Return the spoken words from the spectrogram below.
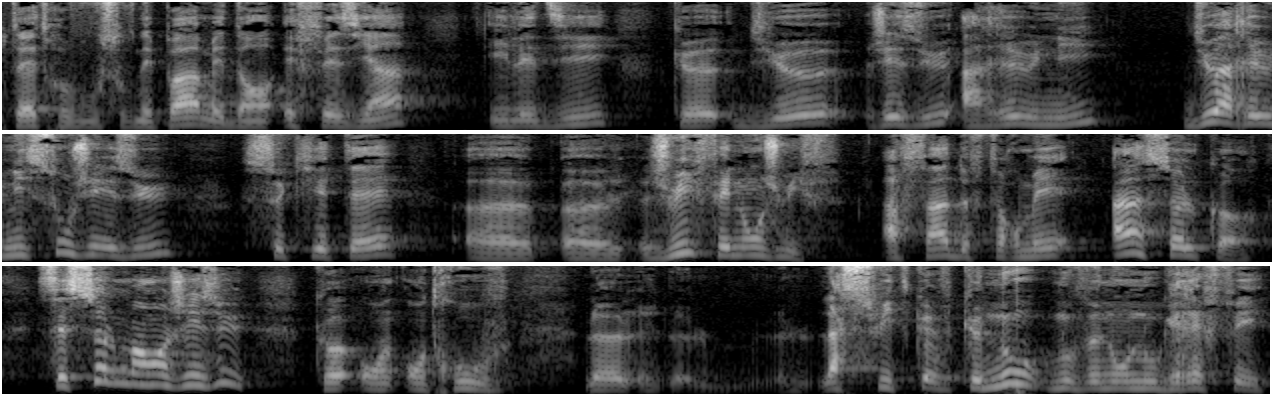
peut-être vous vous souvenez pas, mais dans Éphésiens, il est dit que Dieu, Jésus a réuni, Dieu a réuni sous Jésus ce qui était euh, euh, juif et non juif, afin de former un seul corps. C'est seulement en Jésus qu'on trouve la suite, que, nous, nous venons nous greffer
